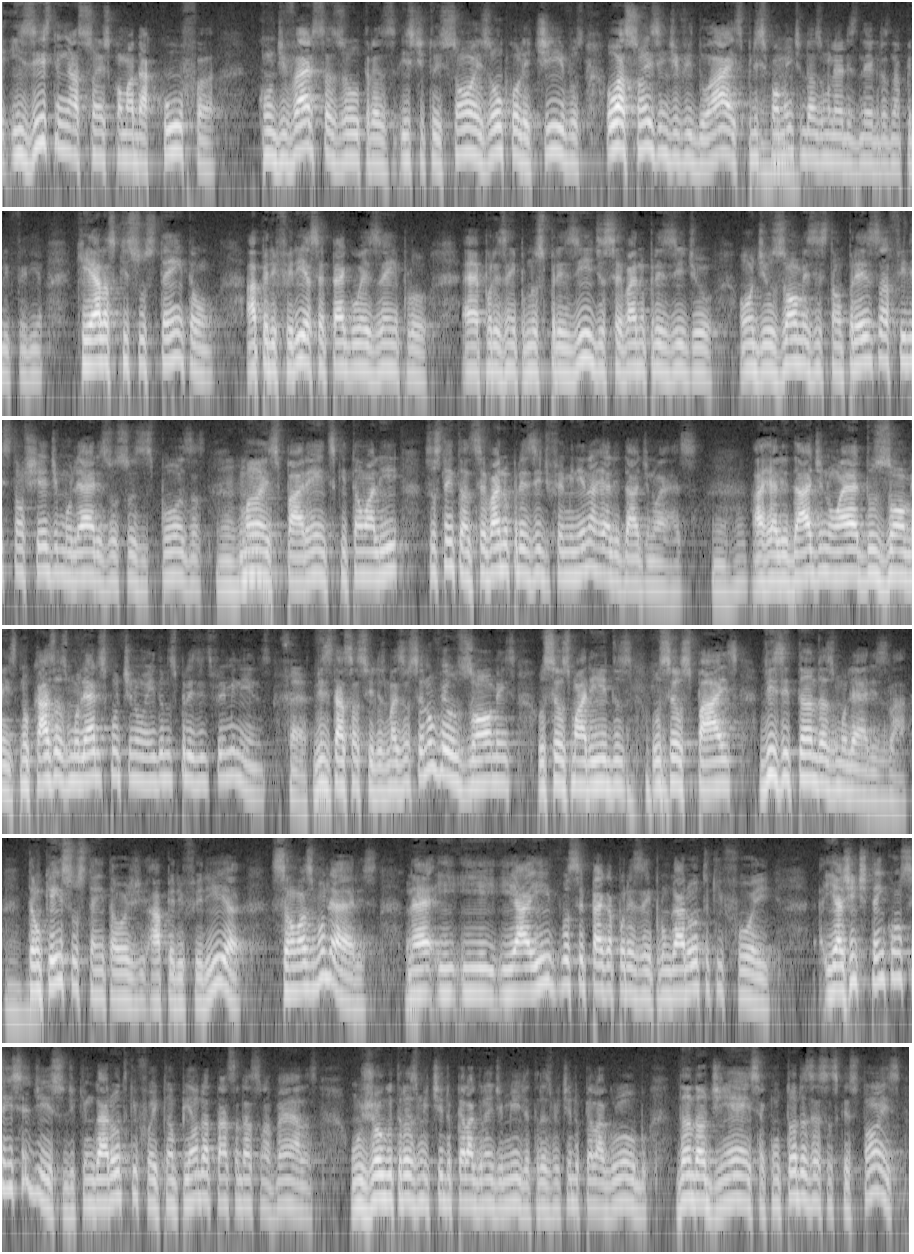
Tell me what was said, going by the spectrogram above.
existem ações como a da CUFA, com diversas outras instituições ou coletivos ou ações individuais, principalmente uhum. das mulheres negras na periferia, que elas que sustentam a periferia. Você pega o exemplo, é, por exemplo, nos presídios, você vai no presídio onde os homens estão presos, as filhas estão cheias de mulheres, ou suas esposas, uhum. mães, parentes, que estão ali sustentando. Você vai no presídio feminino, a realidade não é essa. Uhum. A realidade não é dos homens. No caso, as mulheres continuam indo nos presídios femininos certo. visitar suas filhas, mas você não vê os homens, os seus maridos, os seus pais visitando as mulheres lá. Uhum. Então, quem sustenta hoje a periferia são as mulheres. Né? E, e, e aí você pega, por exemplo, um garoto que foi e a gente tem consciência disso, de que um garoto que foi campeão da Taça das Favelas, um jogo transmitido pela grande mídia, transmitido pela Globo, dando audiência, com todas essas questões,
